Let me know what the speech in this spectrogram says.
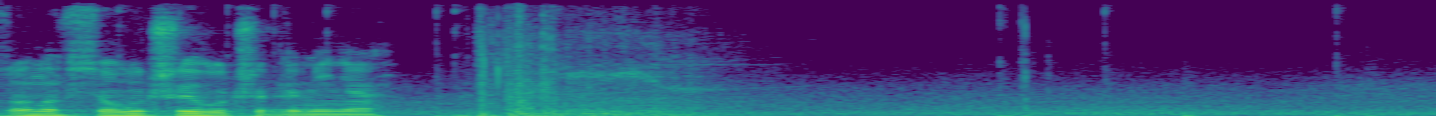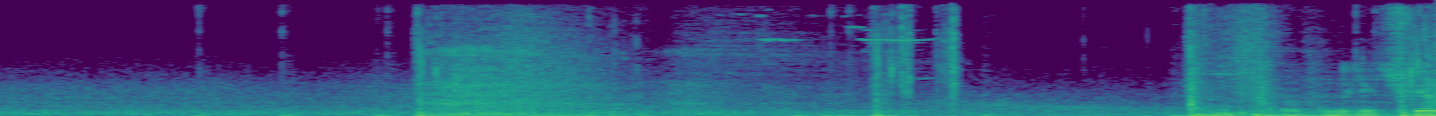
Зона все лучше и лучше для меня. Вылечим.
